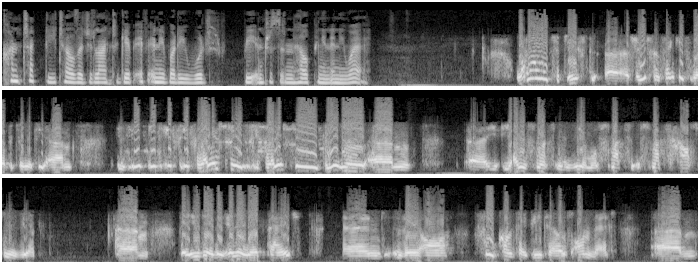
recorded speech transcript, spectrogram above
contact details that you'd like to give if anybody would be interested in helping in any way? What I would suggest, uh, and thank you for the opportunity, um, is if, if, if, one is to, if one is to Google um, uh, Jan Smuts Museum or Smuts, Smuts House Museum, um, there is a, there is a web page, and there are full contact details on that. Um,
